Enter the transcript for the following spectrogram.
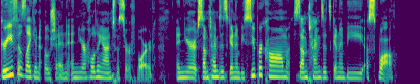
grief is like an ocean and you're holding on to a surfboard. And you're sometimes it's going to be super calm, sometimes it's going to be a squall.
